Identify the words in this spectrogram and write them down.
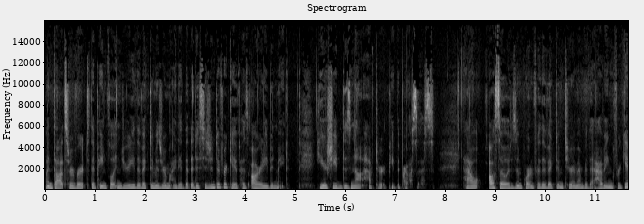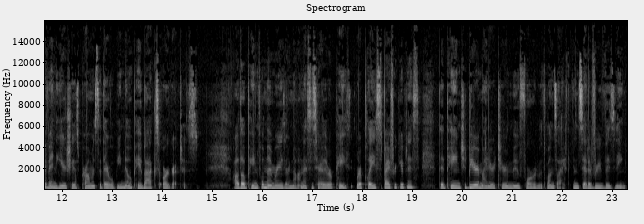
When thoughts revert to the painful injury, the victim is reminded that the decision to forgive has already been made. He or she does not have to repeat the process. How also it is important for the victim to remember that having forgiven, he or she has promised that there will be no paybacks or grudges. Although painful memories are not necessarily replace, replaced by forgiveness, the pain should be a reminder to move forward with one's life instead of revisiting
